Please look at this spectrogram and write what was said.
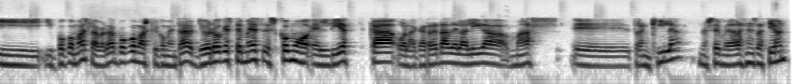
Y, poco más, la verdad, poco más que comentar. Yo creo que este mes es como el 10K o la carrera de la liga más eh, tranquila, no sé, me da la sensación,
